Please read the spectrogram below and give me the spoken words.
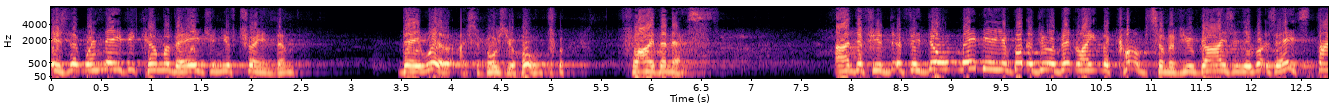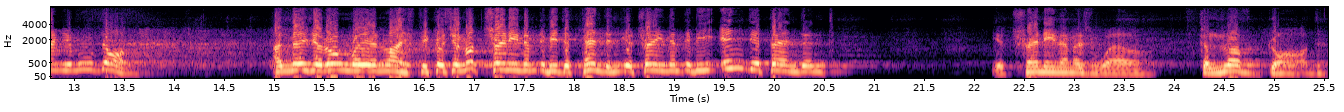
is that when they become of age and you've trained them, they will, I suppose you hope, fly the nest. And if, you, if they don't, maybe you've got to do a bit like the Cubs, some of you guys, and you've got to say, hey, it's time you moved on. And made your own way in life because you're not training them to be dependent, you're training them to be independent. You're training them as well to love God.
